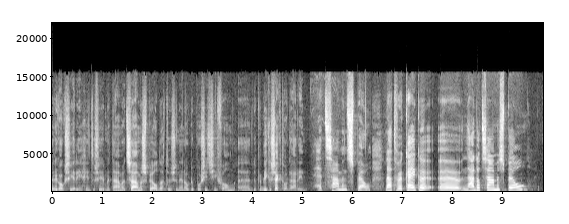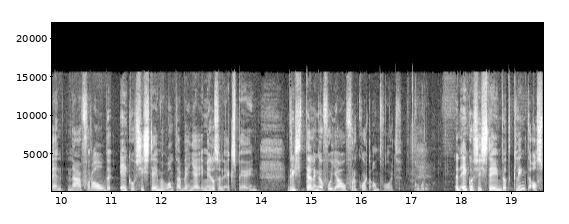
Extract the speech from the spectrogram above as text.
ben ik ook zeer in geïnteresseerd. Met name het samenspel daartussen en ook de positie van uh, de publieke sector daarin. Het samenspel. Laten we kijken uh, naar dat samenspel en naar vooral de ecosystemen, want daar ben jij inmiddels een expert in. Drie stellingen voor jou voor een kort antwoord. Kom maar op. Een ecosysteem, dat klinkt als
